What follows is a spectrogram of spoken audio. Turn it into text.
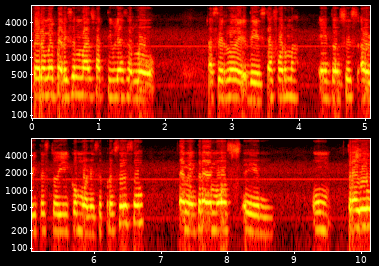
pero me parece más factible hacerlo, hacerlo de, de, esta forma. Entonces ahorita estoy como en ese proceso. También traemos eh, un, traigo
